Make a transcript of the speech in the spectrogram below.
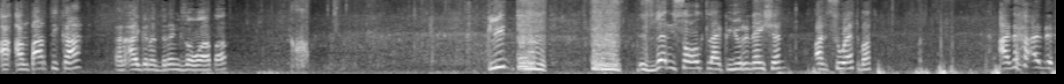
uh, Antarctica. And I gonna drink the water. Clean. it's very salt, like urination and sweat, but and, and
